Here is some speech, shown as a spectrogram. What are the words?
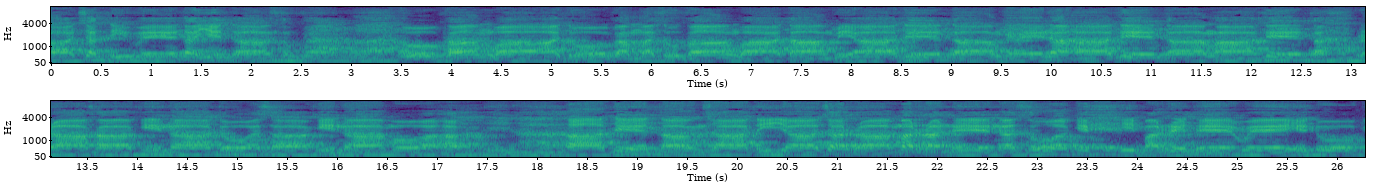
าชติเวทยิตาสุขังวา ขังวาทุกขมสุขังวาตามปิอาทิตตังเกนะอาทิตตังอาทิตตราคากินาตัวสากินาโมหะอาทิตตังชาติยาจรามรณเนนะโสเกหิปริเทเวตุเก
